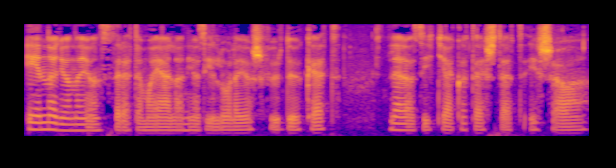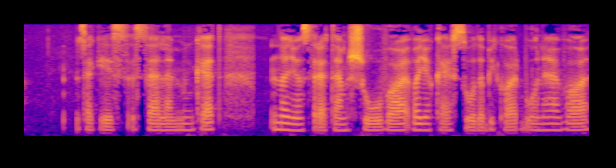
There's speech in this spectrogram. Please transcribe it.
Én nagyon-nagyon szeretem ajánlani az illóolajos fürdőket, lelazítják a testet és a, az egész szellemünket. Nagyon szeretem sóval, vagy akár szódabikarbónával,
